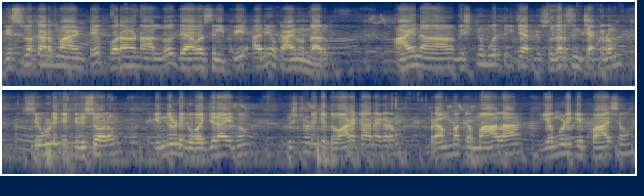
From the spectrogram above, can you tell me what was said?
విశ్వకర్మ అంటే పురాణాల్లో దేవశిల్పి అని ఒక ఆయన ఉన్నారు. ఆయన విష్ణుమూర్తికి చెప్పిన సుదర్శన చక్రం శివుడికి త్రిశూలం ఇంద్రుడికి వజ్రాయుధం కృష్ణుడికి ద్వారకా నగరం బ్రహ్మకి మాల యముడికి పాశం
